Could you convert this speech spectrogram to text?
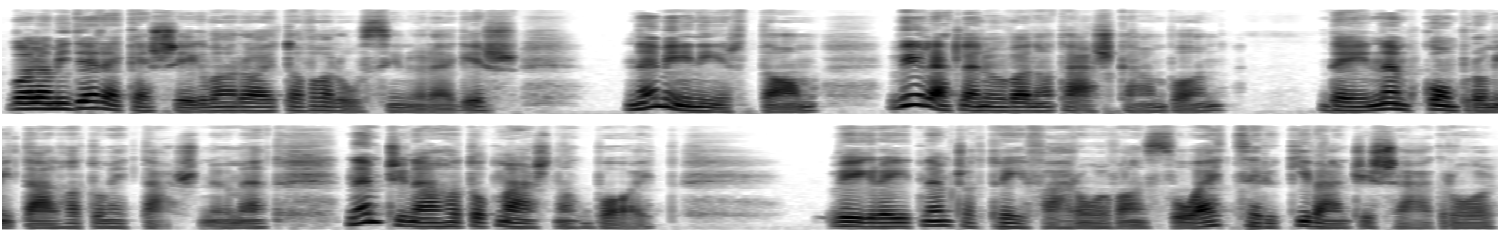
Valami gyerekesség van rajta valószínűleg, és nem én írtam, véletlenül van a táskámban, de én nem kompromitálhatom egy társnőmet, nem csinálhatok másnak bajt. Végre itt nem csak tréfáról van szó, egyszerű kíváncsiságról.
